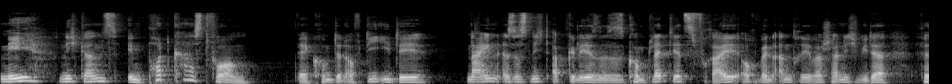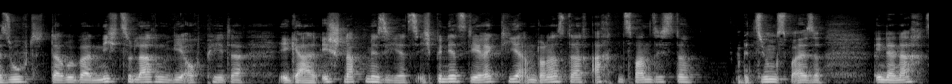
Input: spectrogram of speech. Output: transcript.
Nee, nicht ganz, in Podcast-Form. Wer kommt denn auf die Idee? Nein, es ist nicht abgelesen, es ist komplett jetzt frei, auch wenn André wahrscheinlich wieder versucht, darüber nicht zu lachen, wie auch Peter. Egal, ich schnapp mir sie jetzt. Ich bin jetzt direkt hier am Donnerstag, 28. beziehungsweise in der Nacht,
